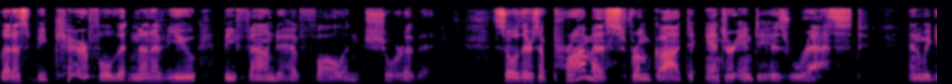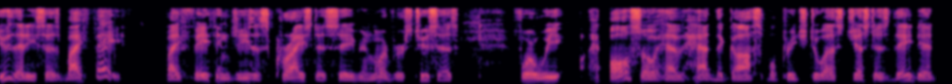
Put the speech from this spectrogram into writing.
let us be careful that none of you be found to have fallen short of it. So there's a promise from God to enter into his rest. And we do that, he says, by faith, by faith in Jesus Christ as Savior and Lord. Verse 2 says, For we also have had the gospel preached to us just as they did,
